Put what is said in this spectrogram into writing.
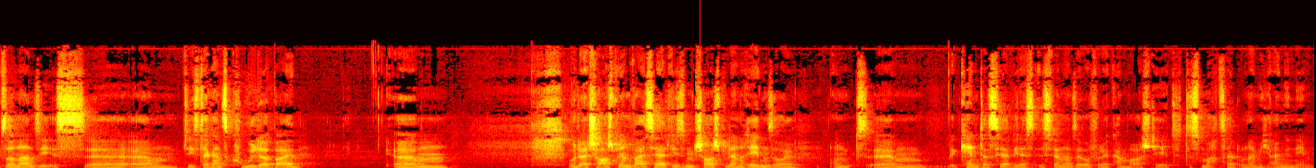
sondern sie ist, äh, ähm, sie ist da ganz cool dabei. Ähm, und als Schauspielerin weiß er halt, wie sie mit Schauspielern reden soll. Und ähm, kennt das ja, wie das ist, wenn man selber vor der Kamera steht. Das macht es halt unheimlich angenehm.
